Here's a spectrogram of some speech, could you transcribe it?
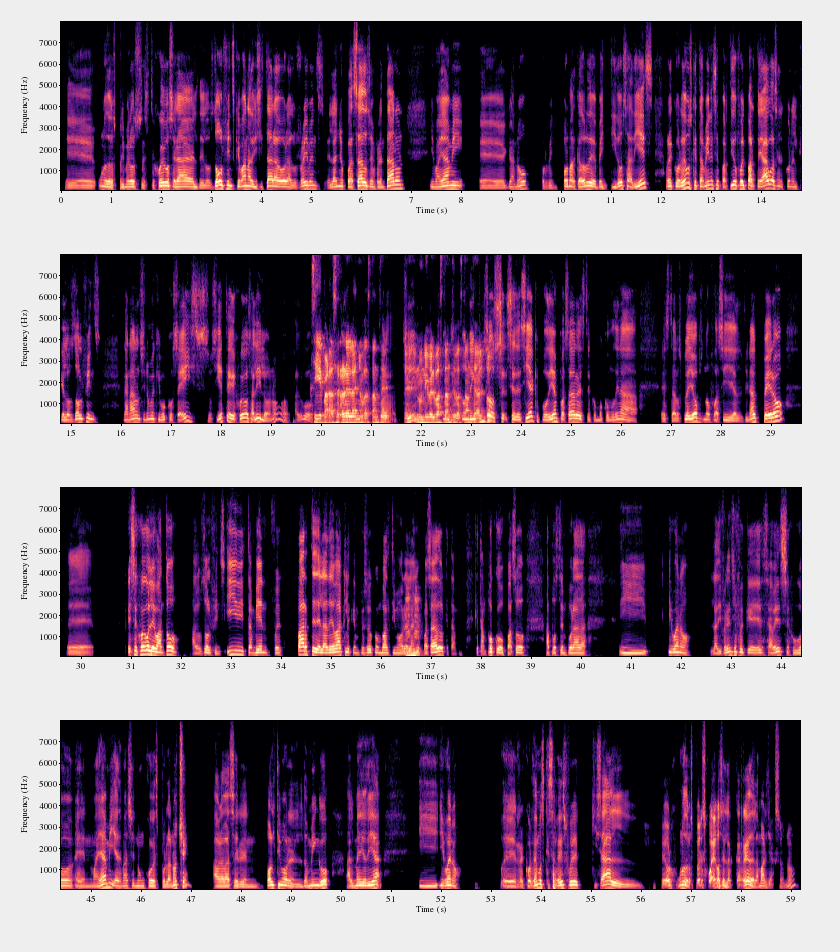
Eh, uno de los primeros este, juegos será el de los Dolphins que van a visitar ahora a los Ravens. El año pasado se enfrentaron y Miami eh, ganó por, marcador de 22 a 10. Recordemos que también ese partido fue el parteaguas con el que los Dolphins ganaron, si no me equivoco, seis o siete juegos al hilo, ¿no? Algo. Sí, para cerrar el año bastante, eh, en un nivel bastante, bastante alto. Se, se, decía que podían pasar este, como comodina este, a los playoffs, no fue así al final, pero eh, ese juego levantó a los Dolphins y también fue parte de la debacle que empezó con Baltimore el año pasado, que, que tampoco pasó a postemporada. Y, y bueno, la diferencia fue que esa vez se jugó en Miami y además en un jueves por la noche. Ahora va a ser en Baltimore el domingo al mediodía. Y, y bueno, eh, recordemos que esa vez fue quizá el peor, uno de los peores juegos en la carrera de Lamar Jackson, ¿no?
